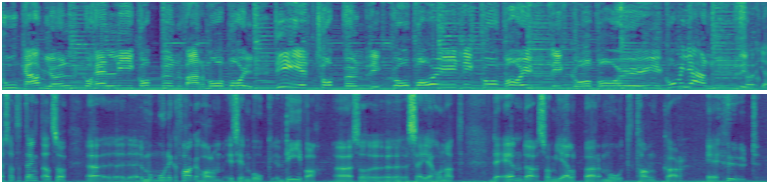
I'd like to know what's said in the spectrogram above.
Koka mjölk och häll i koppen varm och boy. Det är toppen. Drick boy, drick boy, drick boy. Kom igen! För jag satt och tänkte alltså, äh, Monica Fagerholm i sin bok Diva äh, så äh, säger hon att det enda som hjälper mot tankar är hud.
